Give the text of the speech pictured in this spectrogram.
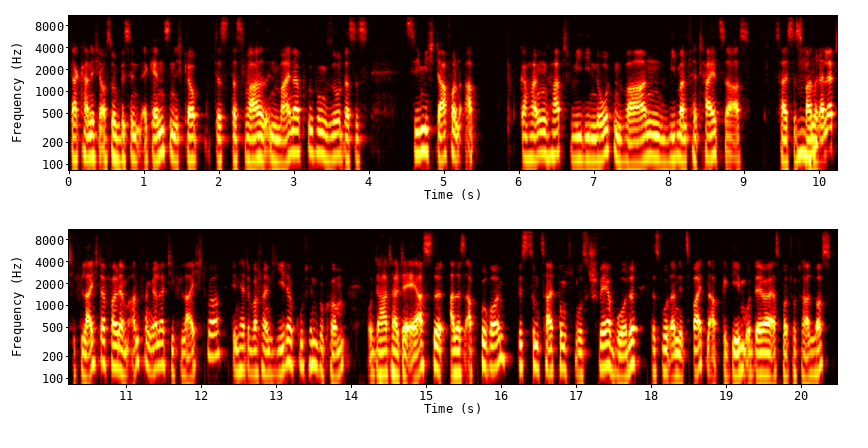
Da kann ich auch so ein bisschen ergänzen. Ich glaube, das, das war in meiner Prüfung so, dass es ziemlich davon abgehangen hat, wie die Noten waren, wie man verteilt saß. Das heißt, es mhm. war ein mhm. relativ leichter Fall, der am Anfang relativ leicht war. Den hätte wahrscheinlich jeder gut hinbekommen. Und da hat halt der erste alles abgeräumt, bis zum Zeitpunkt, wo es schwer wurde. Das wurde an den zweiten abgegeben und der war erstmal total lost,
